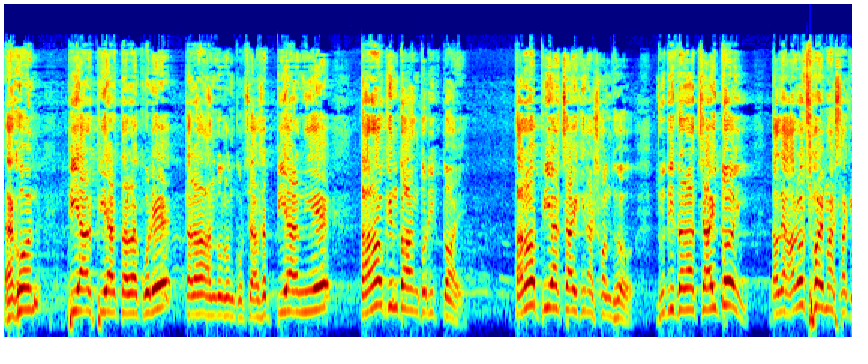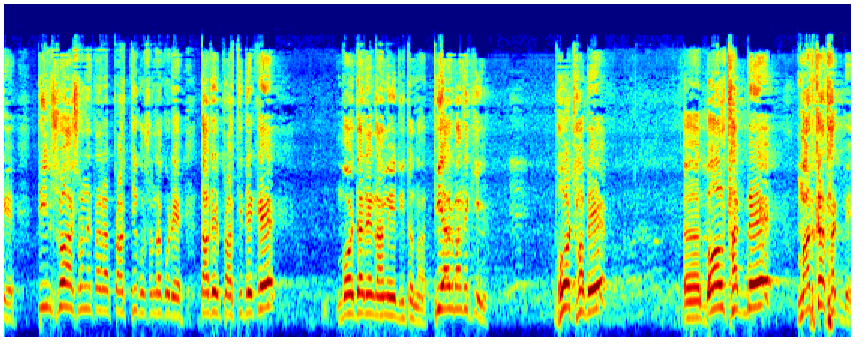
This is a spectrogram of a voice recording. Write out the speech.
এখন পিয়ার পিয়ার তারা করে, তারা আন্দোলন করছে। আসলে পিয়ার নিয়ে তারাও কিন্তু আন্তরিক নয়। তারাও পিয়ার চায় কিনা সন্দেহ। যদি তারা চাইতোই, তাহলে আরও ছয় মাস আগে তিনশো আসনে তারা প্রার্থী ঘোষণা করে তাদের প্রার্থীদেরকে ময়দানে নামিয়ে দিত না। পিয়ার মানে কি? ভোট হবে দল থাকবে, মার্কা থাকবে,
